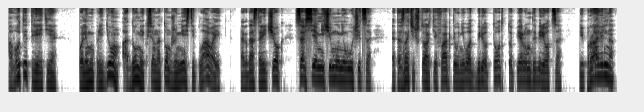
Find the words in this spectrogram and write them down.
А вот и третья. Коли мы придем, а домик все на том же месте плавает, тогда старичок совсем ничему не учится. Это значит, что артефакты у него отберет тот, кто первым доберется. И правильно,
